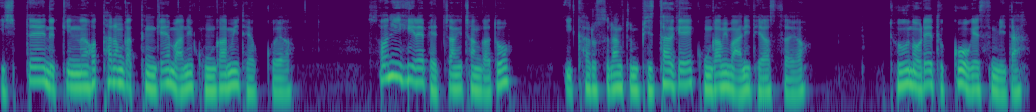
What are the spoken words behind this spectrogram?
20대에 느끼는 허탈함 같은 게 많이 공감이 되었고요. 써니힐의 배짱이 창가도 이카루스랑 좀 비슷하게 공감이 많이 되었어요. 두 노래 듣고 오겠습니다.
